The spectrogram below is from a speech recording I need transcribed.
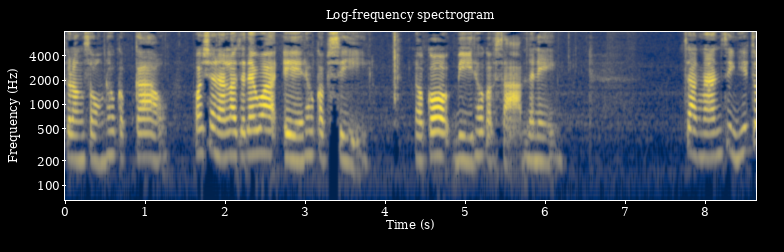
กำลังสองเท่ากับ 9 เพราะฉะนั้นเราจะได้ว่า a เท่ากับ 4 แล้วก็ b เท่ากับ 3 นั่นเอง จากนั้นสิ่งที่โจ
